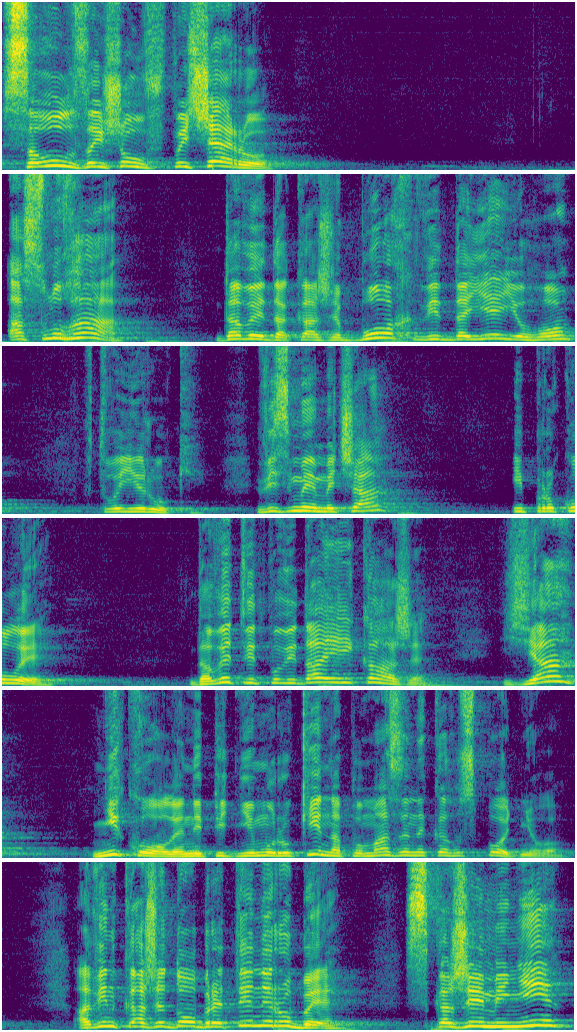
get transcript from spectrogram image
Саул зайшов в печеру, а слуга Давида каже, Бог віддає його в твої руки. Візьми меча і прокули. Давид відповідає і каже: Я ніколи не підніму руки на помазаника Господнього. А він каже: Добре, ти не роби, скажи мені,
